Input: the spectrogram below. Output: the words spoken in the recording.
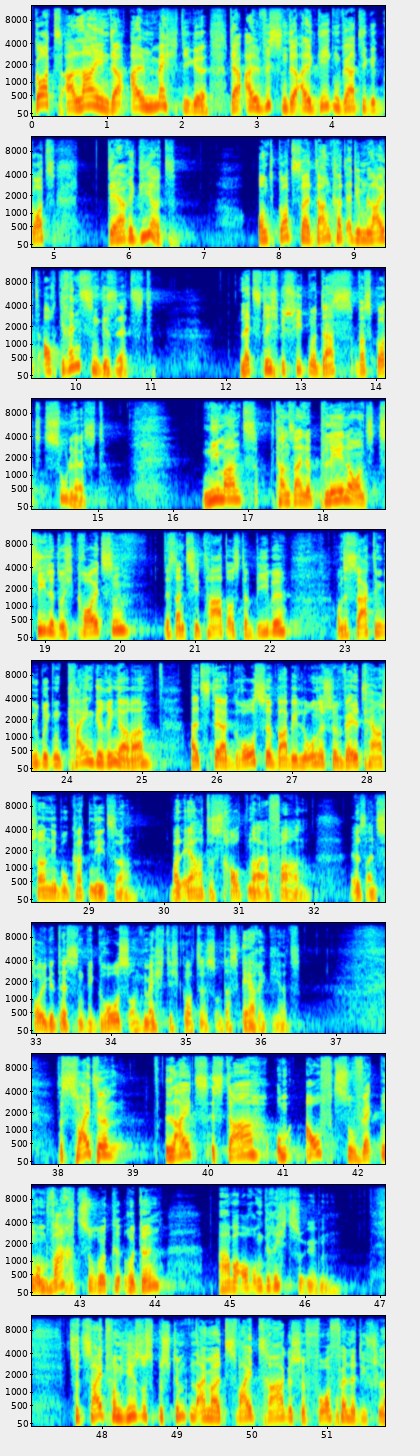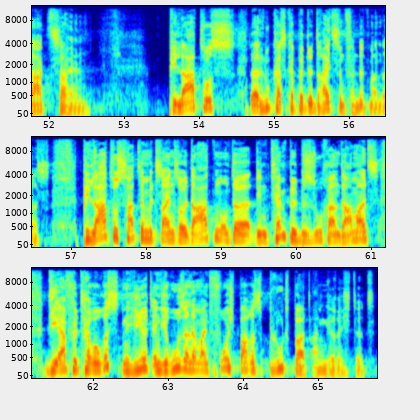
Gott allein, der Allmächtige, der Allwissende, Allgegenwärtige Gott, der regiert. Und Gott sei Dank hat er dem Leid auch Grenzen gesetzt. Letztlich geschieht nur das, was Gott zulässt. Niemand kann seine Pläne und Ziele durchkreuzen, ist ein Zitat aus der Bibel. Und es sagt im Übrigen kein geringerer als der große babylonische Weltherrscher Nebukadnezar, weil er hat es hautnah erfahren. Er ist ein Zeuge dessen, wie groß und mächtig Gott ist und dass er regiert. Das zweite, Leid ist da, um aufzuwecken, um wach zu rütteln, aber auch um Gericht zu üben. Zur Zeit von Jesus bestimmten einmal zwei tragische Vorfälle die Schlagzeilen. Pilatus, äh, Lukas Kapitel 13 findet man das. Pilatus hatte mit seinen Soldaten unter den Tempelbesuchern damals, die er für Terroristen hielt, in Jerusalem ein furchtbares Blutbad angerichtet.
